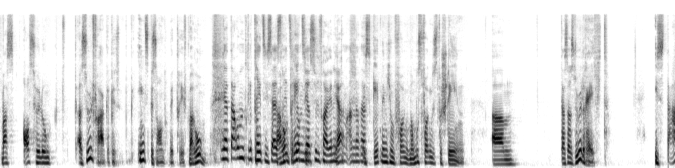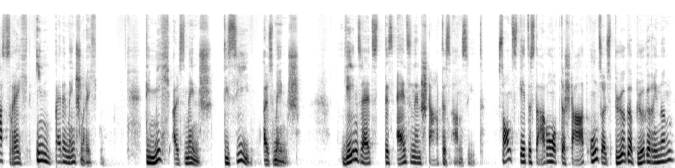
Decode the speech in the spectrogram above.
was Aushöhlung Asylfrage insbesondere betrifft. Warum? Ja, darum dreht sich es. Darum dreht sich um die Asylfrage, nicht ja, um andere. Es geht nämlich um Folgendes. Man muss Folgendes verstehen. Ähm, das Asylrecht ist das Recht in, bei den Menschenrechten, die mich als Mensch, die Sie als Mensch jenseits des einzelnen Staates ansieht. Sonst geht es darum, ob der Staat uns als Bürger, Bürgerinnen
